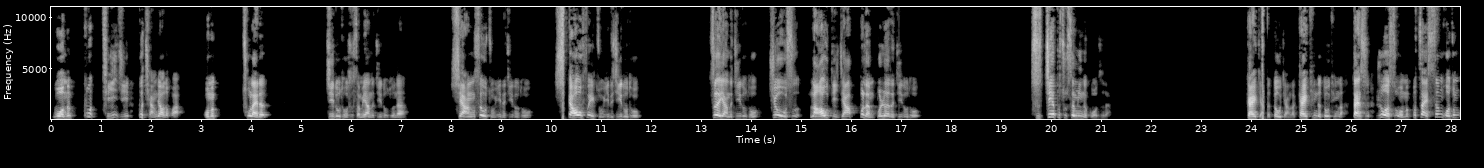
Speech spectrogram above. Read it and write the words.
我们不提及、不强调的话，我们出来的基督徒是什么样的基督徒呢？享受主义的基督徒，消费主义的基督徒，这样的基督徒就是老底家不冷不热的基督徒，是结不出生命的果子的。该讲的都讲了，该听的都听了，但是若是我们不在生活中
